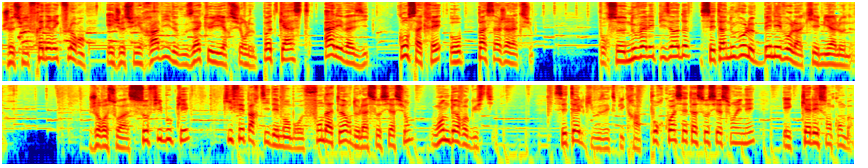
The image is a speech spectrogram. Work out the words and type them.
je suis Frédéric Florent et je suis ravi de vous accueillir sur le podcast Allez Vas-y, consacré au passage à l'action. Pour ce nouvel épisode, c'est à nouveau le bénévolat qui est mis à l'honneur. Je reçois Sophie Bouquet, qui fait partie des membres fondateurs de l'association Wonder Augustine. C'est elle qui vous expliquera pourquoi cette association est née et quel est son combat.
